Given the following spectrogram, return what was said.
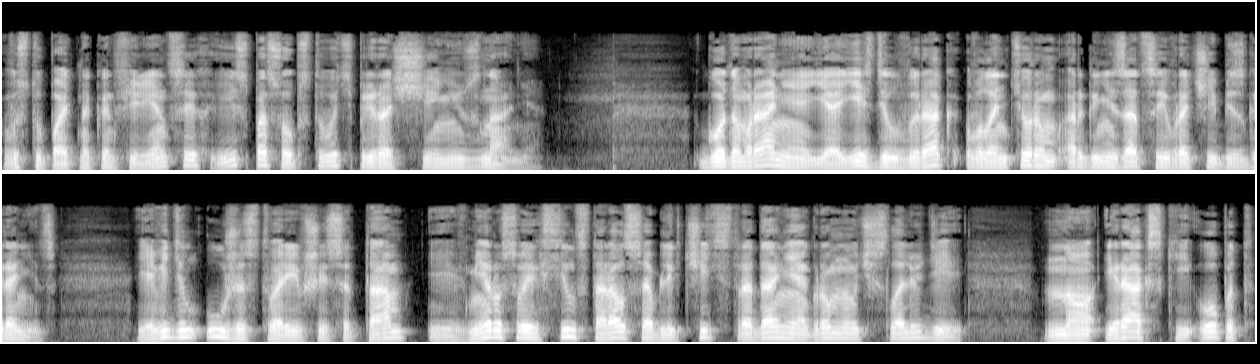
выступать на конференциях и способствовать приращению знания. Годом ранее я ездил в Ирак волонтером организации «Врачи без границ». Я видел ужас, творившийся там, и в меру своих сил старался облегчить страдания огромного числа людей. Но иракский опыт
